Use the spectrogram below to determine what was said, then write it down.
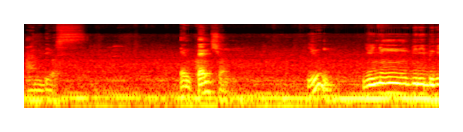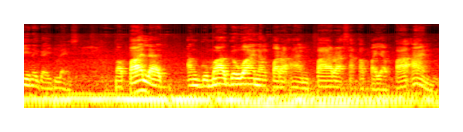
ang Diyos. Intention. Yun. Yun yung binibigay na guidelines. Mapalad ang gumagawa ng paraan para sa kapayapaan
